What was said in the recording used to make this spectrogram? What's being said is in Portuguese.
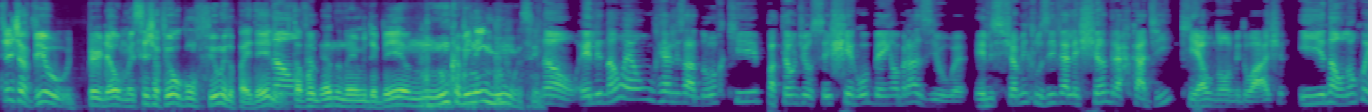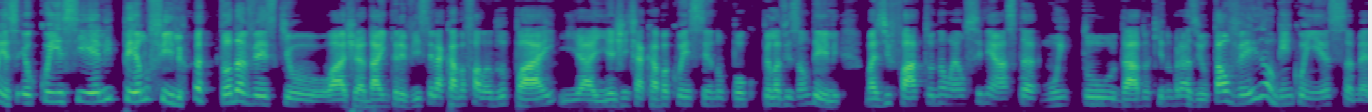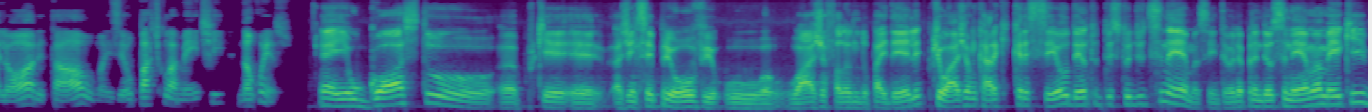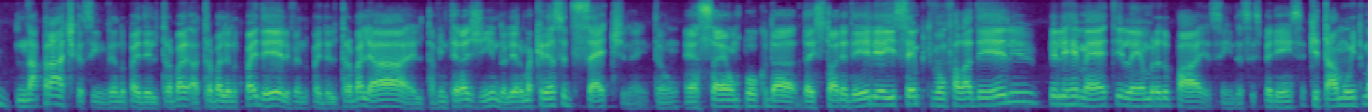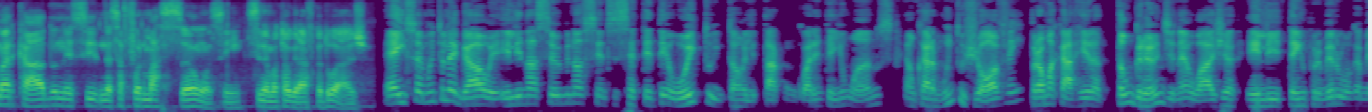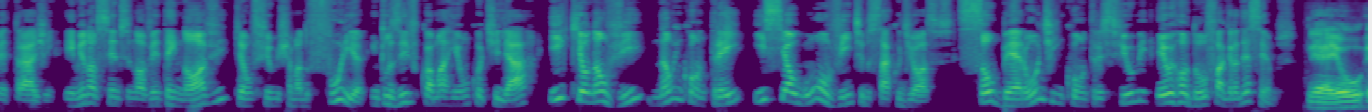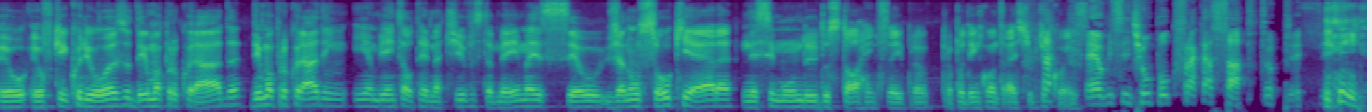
Você já viu, perdão, mas você já viu algum filme do pai dele? Não, eu tava eu... olhando no MDB, eu nunca vi nenhum, assim. Não, ele não é um realizador que, até onde eu sei, chegou bem ao Brasil. É. Ele se chama, inclusive, Alexandre Arcadi, que é o nome do Aja. E não, não conheço. Eu conheci ele pelo filho. Toda vez que o Aja dá entrevista, ele acaba falando do pai, e aí a gente acaba conhecendo um pouco pela visão dele. Mas, de fato, não é um cineasta muito dado aqui no Brasil. Talvez alguém conheça melhor e tal, mas eu, particularmente, não conheço. É, eu gosto, uh, porque uh, a gente sempre ouve o, o Aja falando do pai dele, porque o Aja é um cara que cresceu dentro do estúdio de cinema, assim, então ele aprendeu cinema meio que na prática, assim, vendo o pai dele traba trabalhando com o pai dele, vendo o pai dele trabalhar, ele estava interagindo, ele era uma criança de sete, né, então essa é um pouco da, da história dele, e aí sempre que vão falar dele, ele remete e lembra do pai, assim, dessa experiência, que está muito marcado nesse, nessa formação, assim, cinematográfica do Aja. É, isso é muito legal, ele nasceu em 1978, então ele tá com 41 anos. É um cara muito jovem para uma carreira tão grande, né? O Aja, ele tem o primeiro longa-metragem em 1999, que é um filme chamado Fúria, inclusive com a Marion Cotillard, e que eu não vi, não encontrei. E se algum ouvinte do Saco de Ossos souber onde encontra esse filme, eu e Rodolfo agradecemos. É, eu, eu, eu fiquei curioso, dei uma procurada, dei uma procurada em, em ambientes alternativos também, mas eu já não sou o que era nesse mundo dos torrents aí para poder encontrar esse tipo de coisa. é, eu me senti um pouco fracassado também. Sim.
